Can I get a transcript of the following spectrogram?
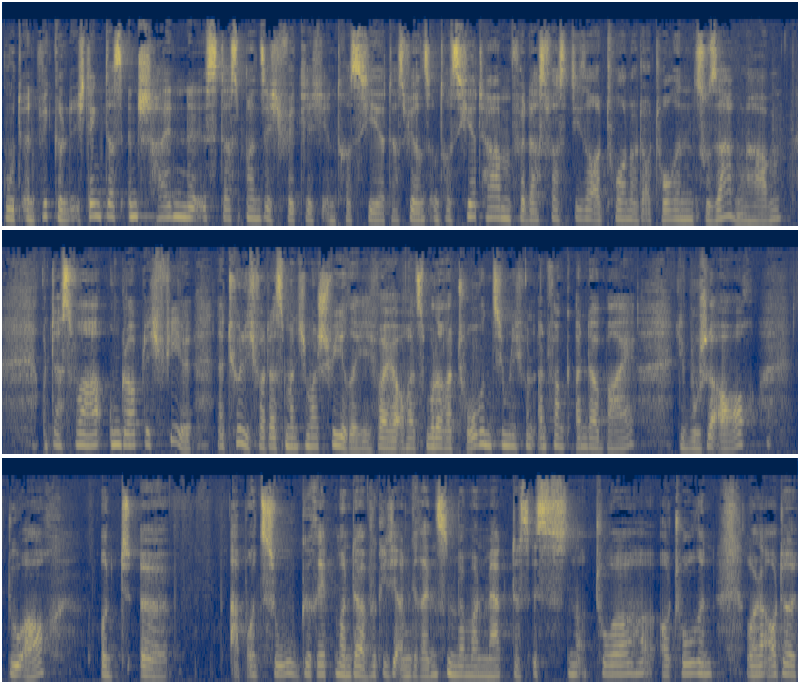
gut entwickelt. Ich denke, das Entscheidende ist, dass man sich wirklich interessiert, dass wir uns interessiert haben für das, was diese Autoren und Autorinnen zu sagen haben. Und das war unglaublich viel. Natürlich war das manchmal schwierig. Ich war ja auch als Moderatorin ziemlich von Anfang an dabei, die Busche auch, du auch. Und äh, ab und zu gerät man da wirklich an Grenzen, wenn man merkt, das ist ein Autor, Autorin oder Autor,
